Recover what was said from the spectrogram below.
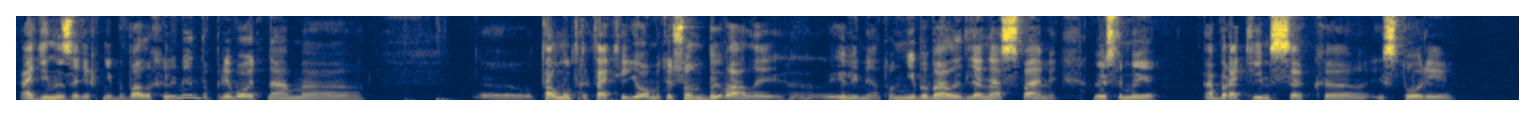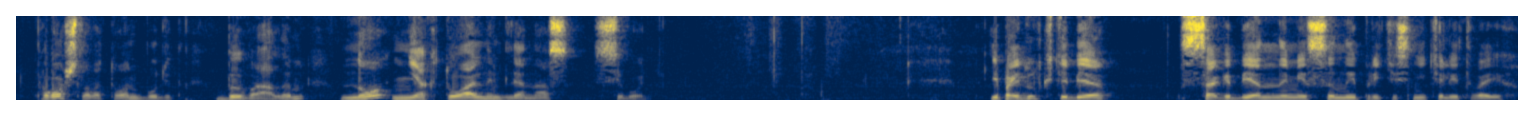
Один из этих небывалых элементов приводит нам Талмуд трактате Йома, то есть он бывалый э, элемент, он не бывалый для нас с вами. Но если мы обратимся к истории прошлого, то он будет бывалым, но не актуальным для нас сегодня. И пойдут к тебе согбенными сыны притеснителей твоих,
